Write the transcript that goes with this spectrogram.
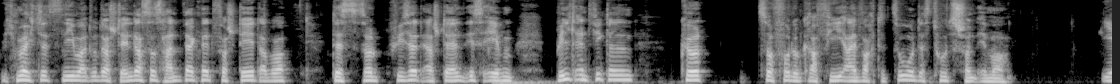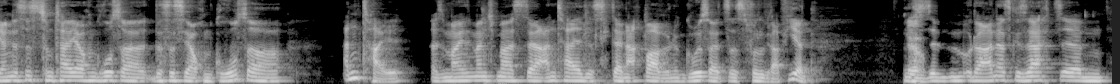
ich möchte jetzt niemand unterstellen, dass das Handwerk nicht versteht, aber das so ein Preset erstellen ist eben Bild entwickeln, gehört zur Fotografie einfach dazu und das tut es schon immer. Ja, und das ist zum Teil ja auch ein großer, das ist ja auch ein großer Anteil also manchmal ist der Anteil des, der Nachbearbeitung größer als das Fotografieren. Ja. Also, oder anders gesagt, ähm,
